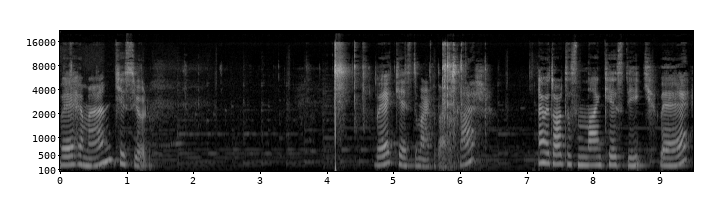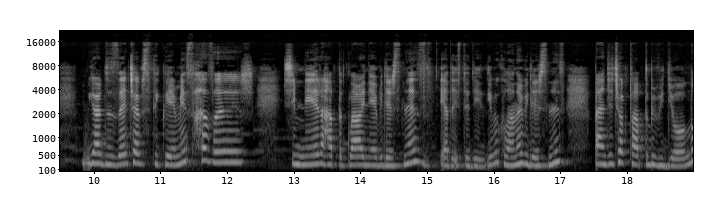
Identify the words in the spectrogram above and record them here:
ve hemen kesiyorum. Ve kestim arkadaşlar. Evet ortasından kestik ve gördüğünüz üzere chopsticklerimiz hazır. Şimdi rahatlıkla oynayabilirsiniz ya da istediğiniz gibi kullanabilirsiniz. Bence çok tatlı bir video oldu.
